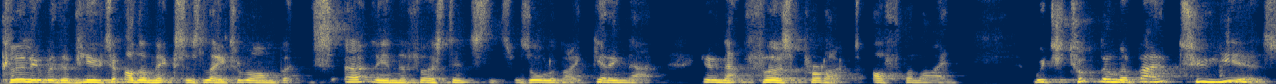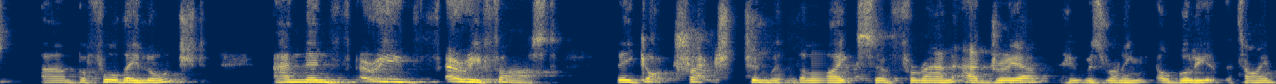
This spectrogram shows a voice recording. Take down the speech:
clearly with a view to other mixers later on, but certainly in the first instance was all about getting that, getting that first product off the line which took them about two years um, before they launched. And then very, very fast, they got traction with the likes of Ferran Adrià, who was running El Bulli at the time.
